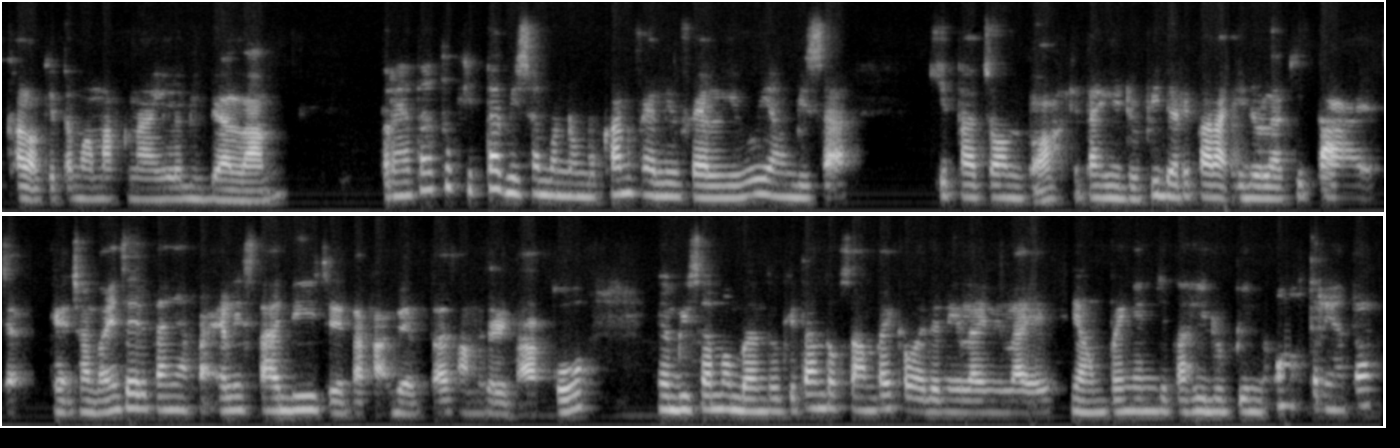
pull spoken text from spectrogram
kalau kita memaknai lebih dalam, ternyata tuh kita bisa menemukan value-value yang bisa kita contoh, kita hidupi dari para idola kita. Kayak contohnya ceritanya Kak Elis tadi, cerita Kak Berta sama cerita aku, yang bisa membantu kita untuk sampai kepada nilai-nilai yang pengen kita hidupin. Oh, ternyata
